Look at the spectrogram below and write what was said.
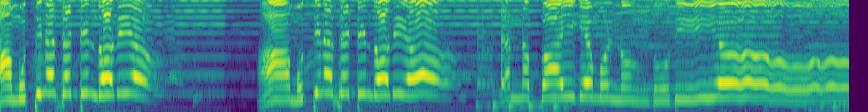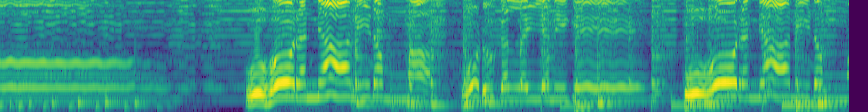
ಆ ಮುತ್ತಿನ ಸೆಟ್ಟಿಂದ ಓದಿಯೋ ಆ ಮುತ್ತಿನ ಸೆಟ್ಟಿಂದ ಓದಿಯೋ ನನ್ನ ಬಾಯಿಗೆ ಮಣ್ಣೊಂದುದಿಯೋ. ಕುಹೋರಣ್ಯ ನೀಡಮ್ಮ ಕೊಡುಗಲ್ಲಯ್ಯನಿಗೆ ಕುಹೋರಣ್ಯ ನೀಡಮ್ಮ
